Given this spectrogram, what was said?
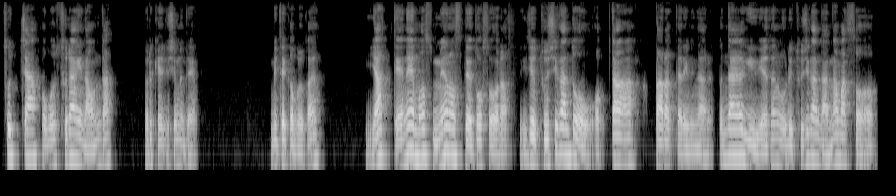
숫자 혹은 수량이 나온다. 그렇게 해주시면 돼요. 밑에 거 볼까요? 야 tenemos menos de dos horas. 이제 2시간도 없다. para terminar. 끝나기 위해서는 우리 2시간도 안 남았어.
